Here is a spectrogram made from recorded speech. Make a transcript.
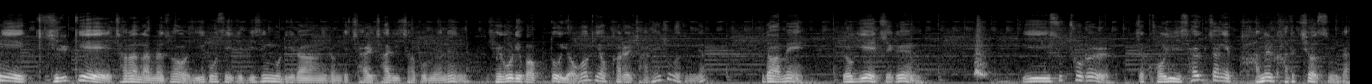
길게 자라나면서 이곳에 이제 미생물이랑 이런 게 잘 자리 잡으면은 개구리밥도 여과기 역할을 잘 해주거든요. 그 다음에 여기에 지금 이 수초를 거의 사육장의 반을 가득 채웠습니다.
